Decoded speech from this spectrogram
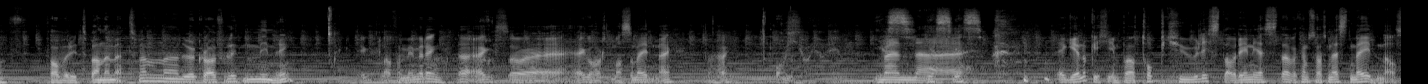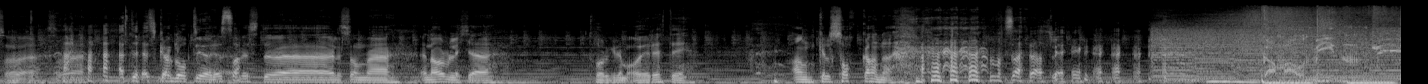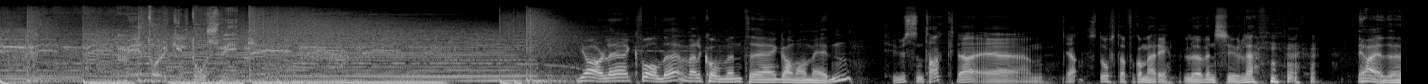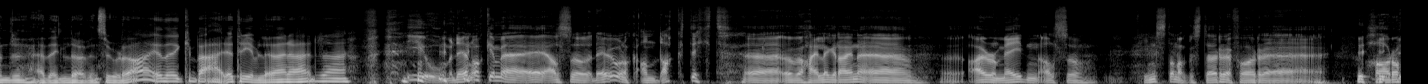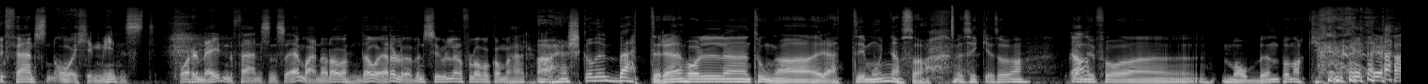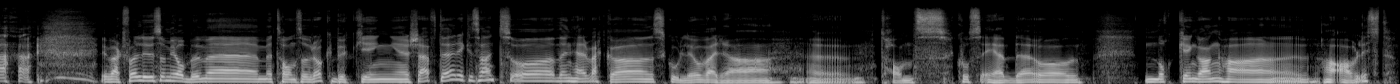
favorittbandet mitt, men eh, du er klar for litt mimring? Jeg er klar for mimring, det er jeg. Så eh, jeg har hørt masse Maiden, jeg. Det har jeg. Oi, oi, oi. Yes, Men yes, eh, yes. jeg er nok ikke inne på topp 20-lista av dine gjester over hvem som har hatt mest Maiden. Altså. Så, eh, det skal godt gjøres, da. hvis du eh, liksom En når vel ikke Torgrim i ankelsokkene, for å si det slik. Med Torkil Thorsvik. Jarle Kvåle, velkommen til Gammal Maiden. Tusen takk. Det er ja, stort å få komme her i Løvens hule. Ja, er det, er det Løvens hule, da? Er det ikke bare trivelig der her? Jo, men det er noe med eh, Altså, det er jo noe andaktig uh, over hele greiene. Uh, Iron Maiden, altså. Fins det noe større for uh, hardrock-fansen, og ikke minst for Maiden-fansen? Så jeg mener da, da er det Løvens hule å få lov å komme her. Ja, her skal du bedre holde eh, tunga rett i munnen, altså. Hvis ikke så kan Ja. du få eh, mobben på nakken. I hvert fall du som jobber med, med Tons of Rock, bookingsjef der, ikke sant? Og denne vekka skulle jo være uh, Tons. Hvordan er det å nok en gang ha, ha avlyst?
